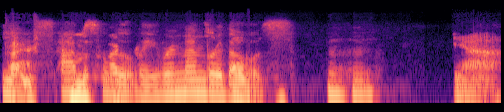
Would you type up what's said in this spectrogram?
Yes, absolutely. Remember those. Mm-hmm. Yeah.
